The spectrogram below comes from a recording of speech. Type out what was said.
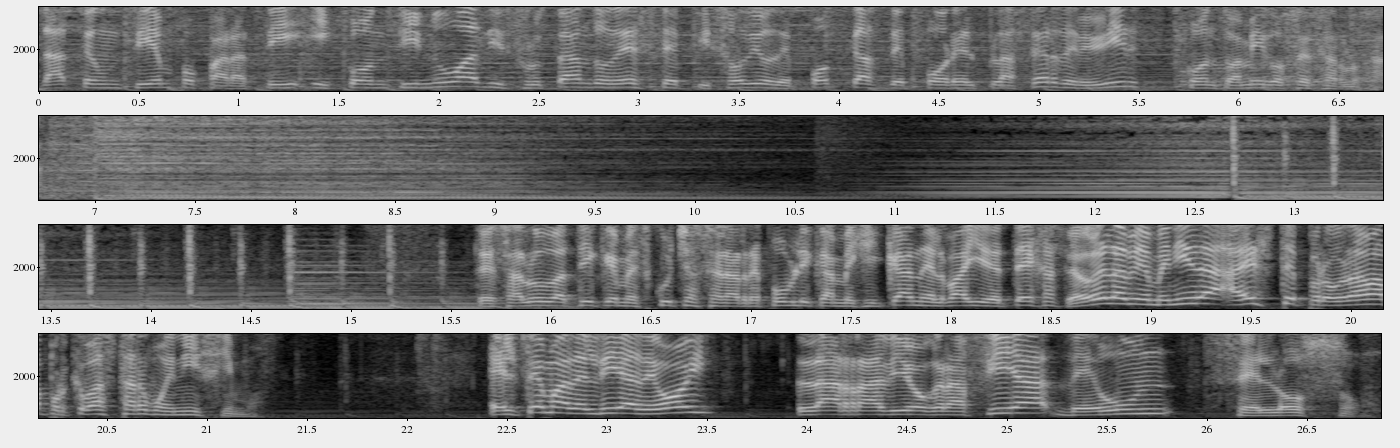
Date un tiempo para ti y continúa disfrutando de este episodio de podcast de Por el placer de vivir con tu amigo César Lozano. Te saludo a ti que me escuchas en la República Mexicana, el Valle de Texas. Te doy la bienvenida a este programa porque va a estar buenísimo. El tema del día de hoy, la radiografía de un celoso.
